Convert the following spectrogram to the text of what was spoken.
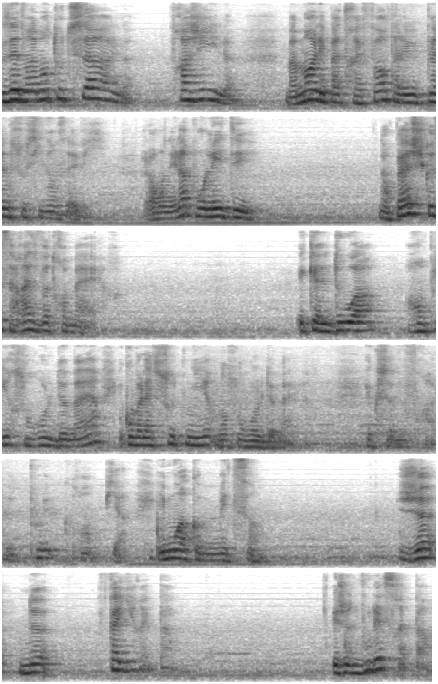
Vous êtes vraiment toute seule, fragile. Maman, elle n'est pas très forte, elle a eu plein de soucis dans sa vie. Alors on est là pour l'aider. N'empêche que ça reste votre mère. Et qu'elle doit remplir son rôle de mère et qu'on va la soutenir dans son rôle de mère. Et que ça vous fera le plus grand bien. Et moi, comme médecin, je ne faillirai pas. Et je ne vous laisserai pas.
